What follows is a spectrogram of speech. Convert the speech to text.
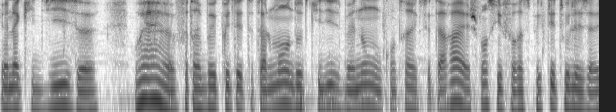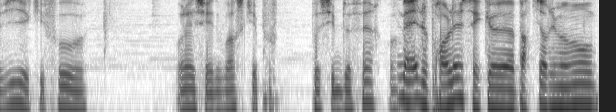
Il y en a qui disent euh, Ouais, euh, faudrait boycotter totalement. D'autres qui disent Ben non, au contraire, etc. Et je pense qu'il faut respecter tous les avis et qu'il faut. euh, voilà, essayer de voir ce qui est po- possible de faire. Mais le problème, c'est que à partir du moment où.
